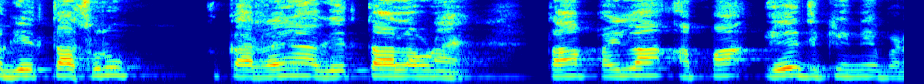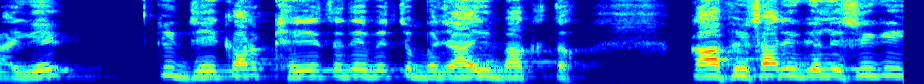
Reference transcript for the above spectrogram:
ਅਗੇਤਾ ਸ਼ੁਰੂ ਕਰ ਰਹੇ ਹਾਂ, ਅਗੇਤਾ ਲਾਉਣਾ ਤਾਂ ਪਹਿਲਾਂ ਆਪਾਂ ਇਹ ਯਕੀਨੀ ਬਣਾਈਏ ਕਿ ਜੇਕਰ ਖੇਤ ਦੇ ਵਿੱਚ ਬਜਾਈ ਵਕਤ ਕਾਫੀ ਸਾਰੀ ਗਿੱਲ ਸੀਗੀ,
